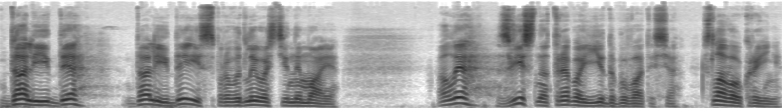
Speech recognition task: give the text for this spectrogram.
Далі йде, далі йде і справедливості немає. Але, звісно, треба її добиватися. Слава Україні!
